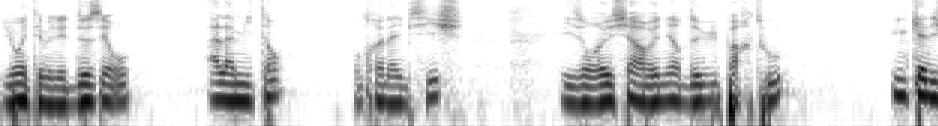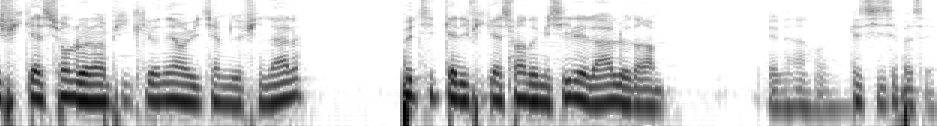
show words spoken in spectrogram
Lyon était mené 2-0 à la mi-temps contre Leipzig. Et ils ont réussi à revenir deux buts partout. Une qualification de l'Olympique lyonnais en huitième de finale. Petite qualification à domicile et là, le drame. Et là, ouais. Qu'est-ce qui s'est passé?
